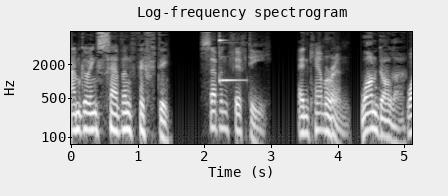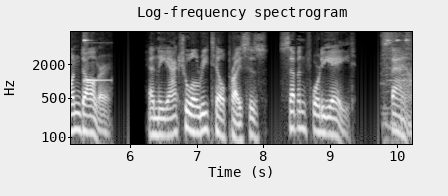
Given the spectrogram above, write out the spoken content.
I'm going 750. 750. And Cameron? One dollar. One dollar. And the actual retail price is 748. Sam.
